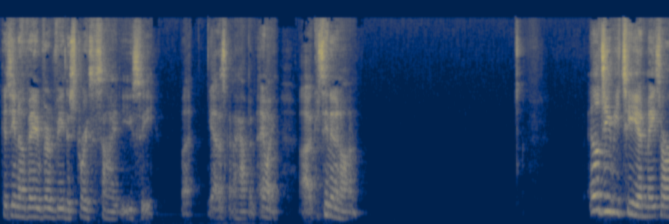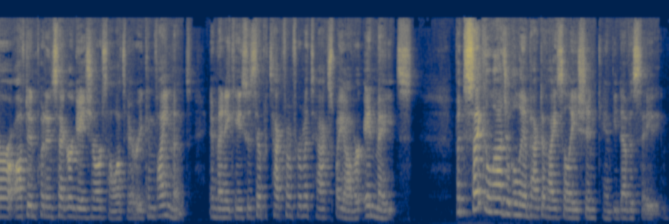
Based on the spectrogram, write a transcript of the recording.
Because you know they, they destroy society. You see, yeah, that's gonna happen anyway. Uh, continuing on. LGBT inmates are often put in segregation or solitary confinement. In many cases, to protect them from attacks by other inmates. But the psychological impact of isolation can be devastating.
